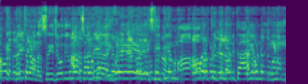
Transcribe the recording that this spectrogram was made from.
ഓക്കെ വ്യക്തമാണ്. ശ്രീ ജ്യോതികുമാർ ചാമക്കാല ഇവരെ സി പി എം ആവർത്തിക്കുന്ന ഒരു കാര്യം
